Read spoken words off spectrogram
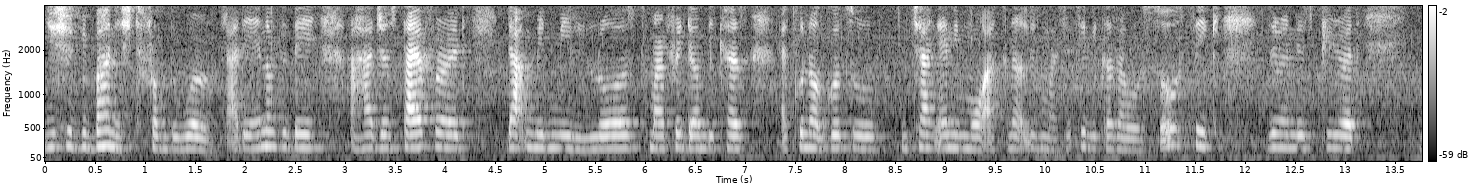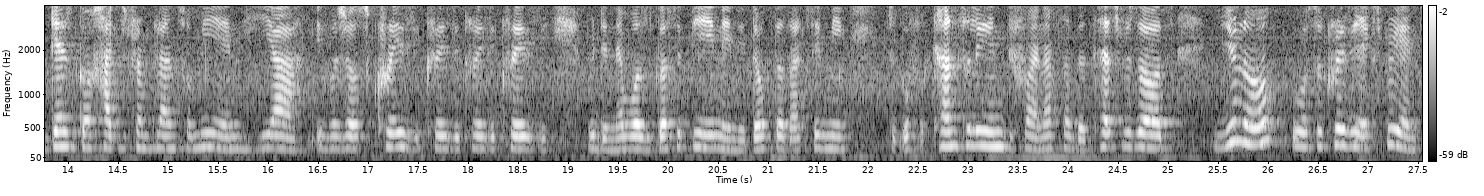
you should be banished from the world. At the end of the day, I had just typhoid that made me lost my freedom because I could not go to Dschang anymore. I could not leave my city because I was so sick during this period. Guess God had different plans for me and yeah, it was just crazy, crazy, crazy, crazy. With the neighbors gossiping and the doctors asking me to go for counseling before and after the test results. You know, it was a crazy experience.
